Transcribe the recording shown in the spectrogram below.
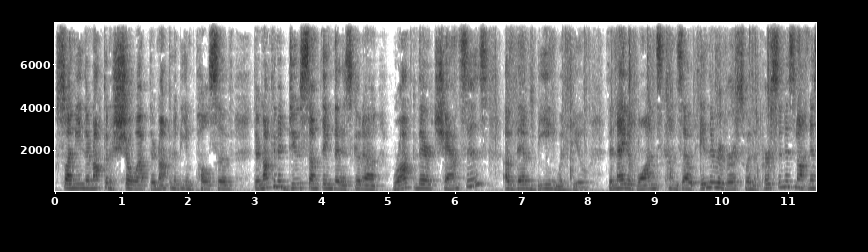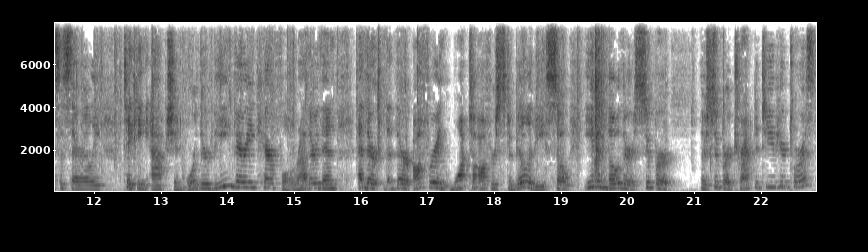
So, I mean, they're not going to show up. They're not going to be impulsive. They're not going to do something that is going to rock their chances of them being with you. The Knight of Wands comes out in the reverse when the person is not necessarily taking action or they're being very careful rather than, and they're, they're offering, want to offer stability. So even though they're super they're super attracted to you here, Taurus.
